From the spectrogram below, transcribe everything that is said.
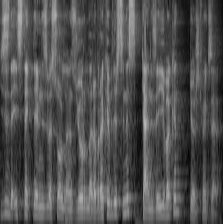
Siz de isteklerinizi ve sorularınızı yorumlara bırakabilirsiniz. Kendinize iyi bakın. Görüşmek üzere.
